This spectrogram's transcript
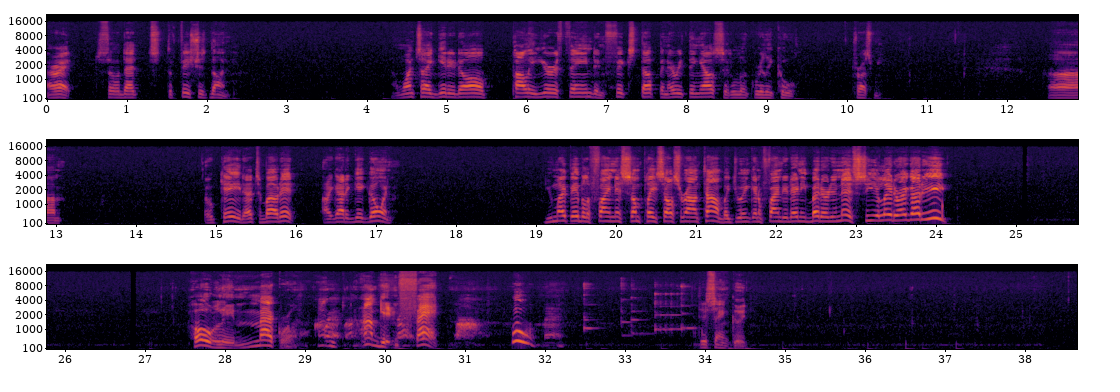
All right so that's the fish is done. And once I get it all polyurethaned and fixed up and everything else it'll look really cool. Trust me. Um, okay that's about it. I got to get going you might be able to find this someplace else around town, but you ain't going to find it any better than this. See you later. I got to eat. Holy mackerel. I'm, I'm getting fat. Woo. This ain't good.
